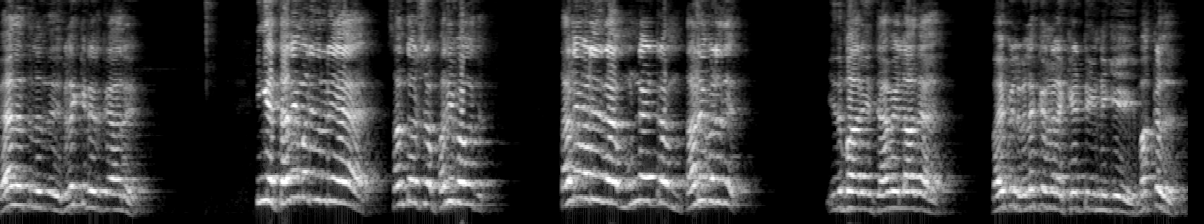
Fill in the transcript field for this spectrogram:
வேதத்திலிருந்து விளக்கிட்டு இருக்காரு. இங்க தனி மனிதனுடைய சந்தோஷம் பறிபோகுது. தனி மனித முன்னேற்றம் தடைபடுது. இது மாதிரி தேவையில்லாத பைபிள் விளக்கங்களை கேட்டு இன்னைக்கு மக்கள்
